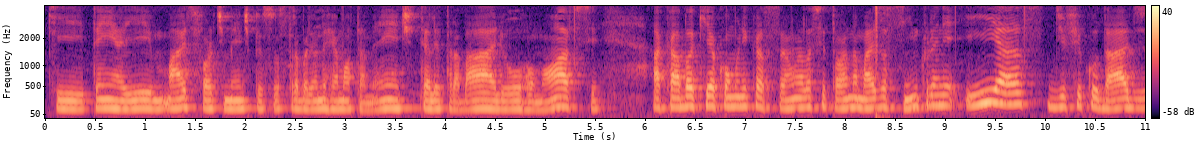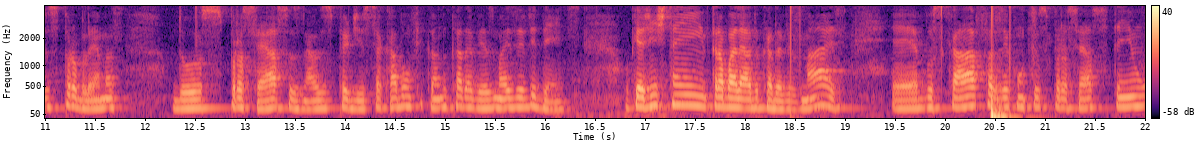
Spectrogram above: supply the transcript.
que tem aí mais fortemente pessoas trabalhando remotamente, teletrabalho ou home office, acaba que a comunicação ela se torna mais assíncrone e as dificuldades, os problemas dos processos, né, os desperdícios acabam ficando cada vez mais evidentes. O que a gente tem trabalhado cada vez mais é buscar fazer com que os processos tenham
